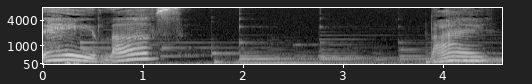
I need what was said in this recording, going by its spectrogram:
day, loves. Bye.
